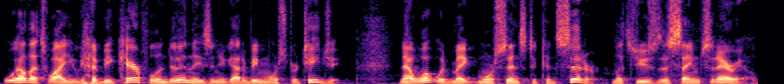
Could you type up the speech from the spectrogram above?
Well, that's why you've got to be careful in doing these and you've got to be more strategic. Now, what would make more sense to consider? Let's use the same scenario.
